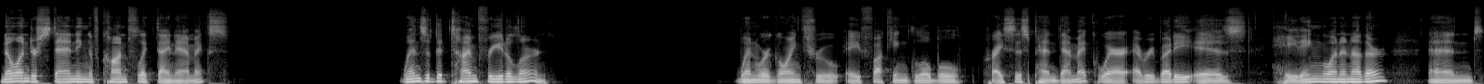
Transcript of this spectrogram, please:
no understanding of conflict dynamics. When's a good time for you to learn? When we're going through a fucking global crisis pandemic where everybody is hating one another and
